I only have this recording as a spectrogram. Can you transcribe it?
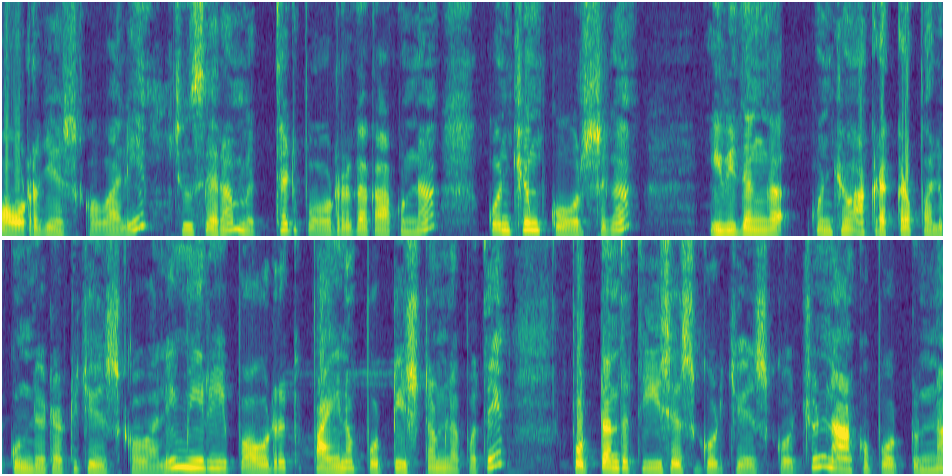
పౌడర్ చేసుకోవాలి. చూసారా? మెత్తటి పౌడర్గా కాకుండా కొంచెం కోర్సుగా ఈ విధంగా కొంచెం అక్కడక్కడ పలుకు ఉండేటట్టు చేసుకోవాలి. మీరు ఈ పౌడర్కి పైన పొట్టు ఇష్టం లేకపోతే పొట్టు అంతా తీసేసి కూడా చేసుకోవచ్చు. నాకు పొట్టున్నా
